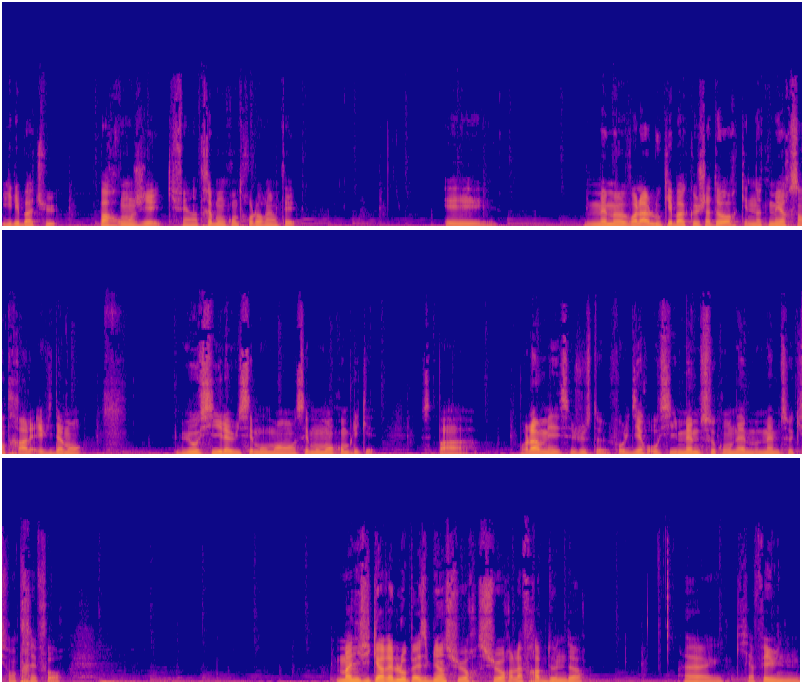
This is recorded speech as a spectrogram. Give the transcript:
il est battu par Rongier, qui fait un très bon contrôle orienté. Et même, euh, voilà, Loukeba que j'adore, qui est notre meilleur central, évidemment. Lui aussi, il a eu ses moments, ses moments compliqués. C'est pas... Voilà, mais c'est juste, faut le dire aussi, même ceux qu'on aime, même ceux qui sont très forts. Magnifique arrêt de Lopez, bien sûr, sur la frappe d'Under. Euh, une...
